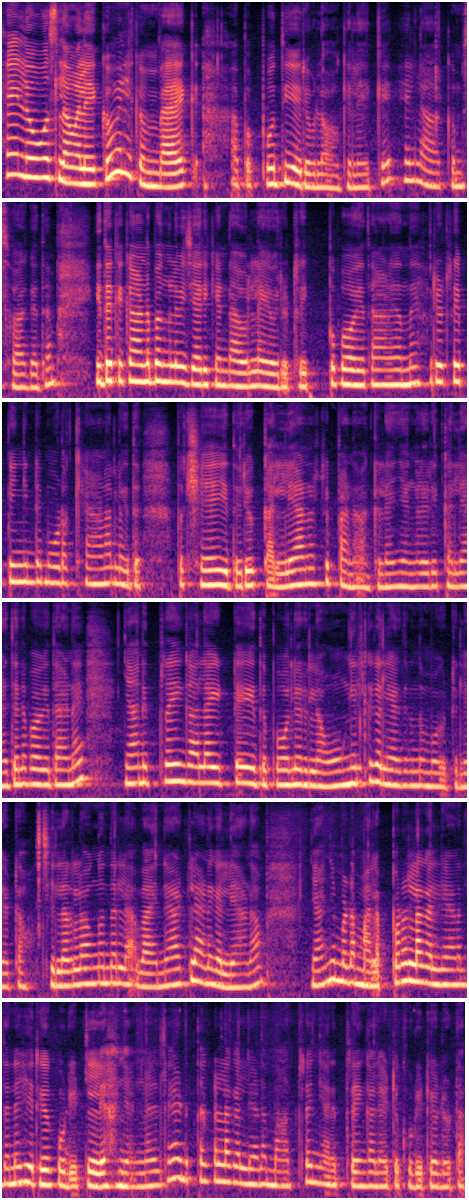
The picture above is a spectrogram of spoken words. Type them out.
ഹലോ അസ്സാം വലൈക്കും വെൽക്കം ബാക്ക് അപ്പോൾ പുതിയൊരു വ്ളോഗിലേക്ക് എല്ലാവർക്കും സ്വാഗതം. ഇതൊക്കെ കാണുമ്പോൾ നിങ്ങൾ വിചാരിക്കേണ്ടാവില്ലേ ഒരു ട്രിപ്പ് പോയതാണ് എന്ന്. ഒരു ട്രിപ്പിങ്ങിന്റെ മൂഡൊക്കെ ആണല്ലോ ഇത്. പക്ഷേ ഇതൊരു കല്യാണ ട്രിപ്പാണ് മക്കളെ. ഞങ്ങളൊരു കല്യാണത്തിന് പോയതാണ്. ഞാൻ ഇത്രയും കാലമായിട്ട് ഇതുപോലെ ഒരു ലോങ്ങിലേക്ക് കല്യാണത്തിനൊന്നും പോയിട്ടില്ല കേട്ടോ. ചില്ലറ ലോങ് ഒന്നുമല്ല വയനാട്ടിലാണ് കല്യാണം. ഞാൻ നമ്മുടെ മലപ്പുറമുള്ള കല്യാണം തന്നെ ശരിക്കും കൂടിയിട്ടില്ല. ഞങ്ങളുടെ അടുത്തൊക്കെ ഉള്ള കല്യാണം മാത്രമേ ഞാൻ ഇത്രയും കാലമായിട്ട് കൂടിയിട്ടുള്ളൂ കേട്ടോ.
